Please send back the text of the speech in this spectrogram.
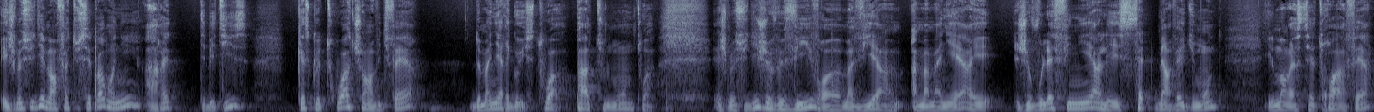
Et je me suis dit, mais en fait, tu sais quoi, Ronnie, arrête tes bêtises. Qu'est-ce que toi, tu as envie de faire de manière égoïste? Toi, pas tout le monde, toi. Et je me suis dit, je veux vivre euh, ma vie à, à ma manière et je voulais finir les sept merveilles du monde. Il m'en restait trois à faire.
